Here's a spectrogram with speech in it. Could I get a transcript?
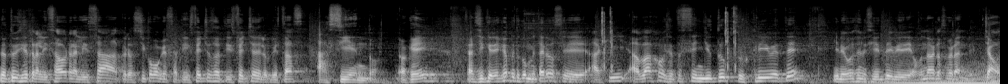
no te decir realizado o realizada, pero sí como que satisfecho o satisfecha de lo que estás haciendo, ¿ok? Así que déjame tus comentarios eh, aquí abajo, si estás en YouTube, suscríbete y nos vemos en el siguiente video. Un abrazo grande, chao.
